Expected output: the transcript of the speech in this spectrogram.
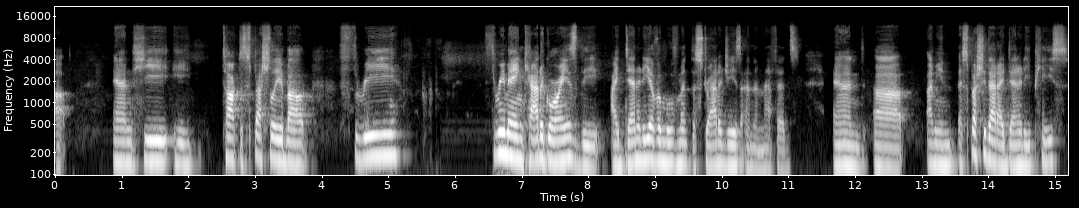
up and he he talked especially about three three main categories the identity of a movement the strategies and the methods. And uh, i mean especially that identity piece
